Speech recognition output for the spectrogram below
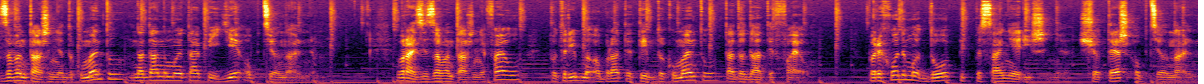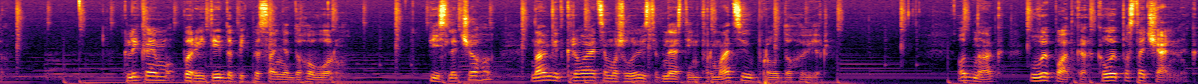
Завантаження документу на даному етапі є опціональним. В разі завантаження файлу потрібно обрати тип документу та додати файл. Переходимо до підписання рішення, що теж опціонально. Клікаємо Перейти до підписання договору. Після чого нам відкривається можливість внести інформацію про договір. Однак, у випадках, коли постачальник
